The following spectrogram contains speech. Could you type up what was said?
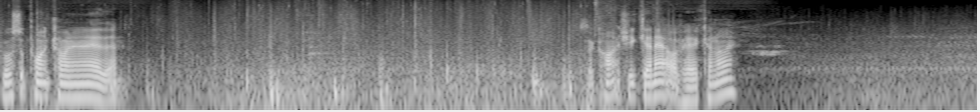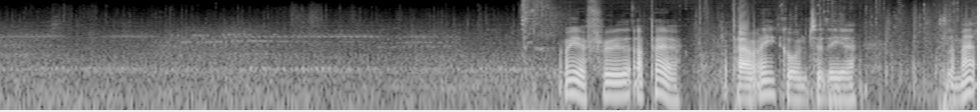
So what's the point coming in here then? So I can't actually get out of here, can I? Oh yeah, through the, up here. Apparently, according to the uh, to the map.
